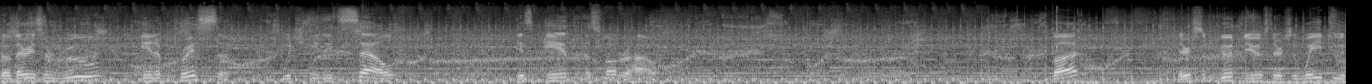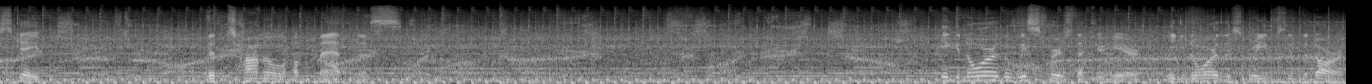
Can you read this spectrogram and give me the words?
So there is a room in a prison, which in itself is in a slaughterhouse. But there's some good news. There's a way to escape the tunnel of madness. Ignore the whispers that you hear. Ignore the screams in the dark.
